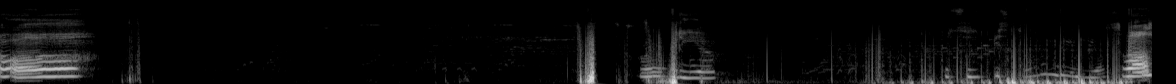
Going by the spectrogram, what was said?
Ya. Şuraya ya. Siz bir salın beni ya. Sal.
